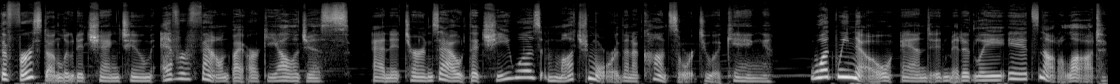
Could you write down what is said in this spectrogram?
the first unlooted Shang tomb ever found by archaeologists. And it turns out that she was much more than a consort to a king. What we know, and admittedly it's not a lot,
